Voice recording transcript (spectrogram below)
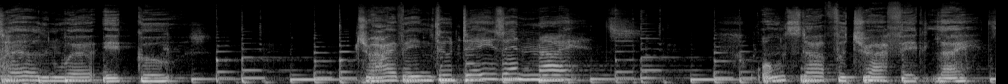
telling where it goes. Driving through days and nights. Won't stop for traffic lights.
